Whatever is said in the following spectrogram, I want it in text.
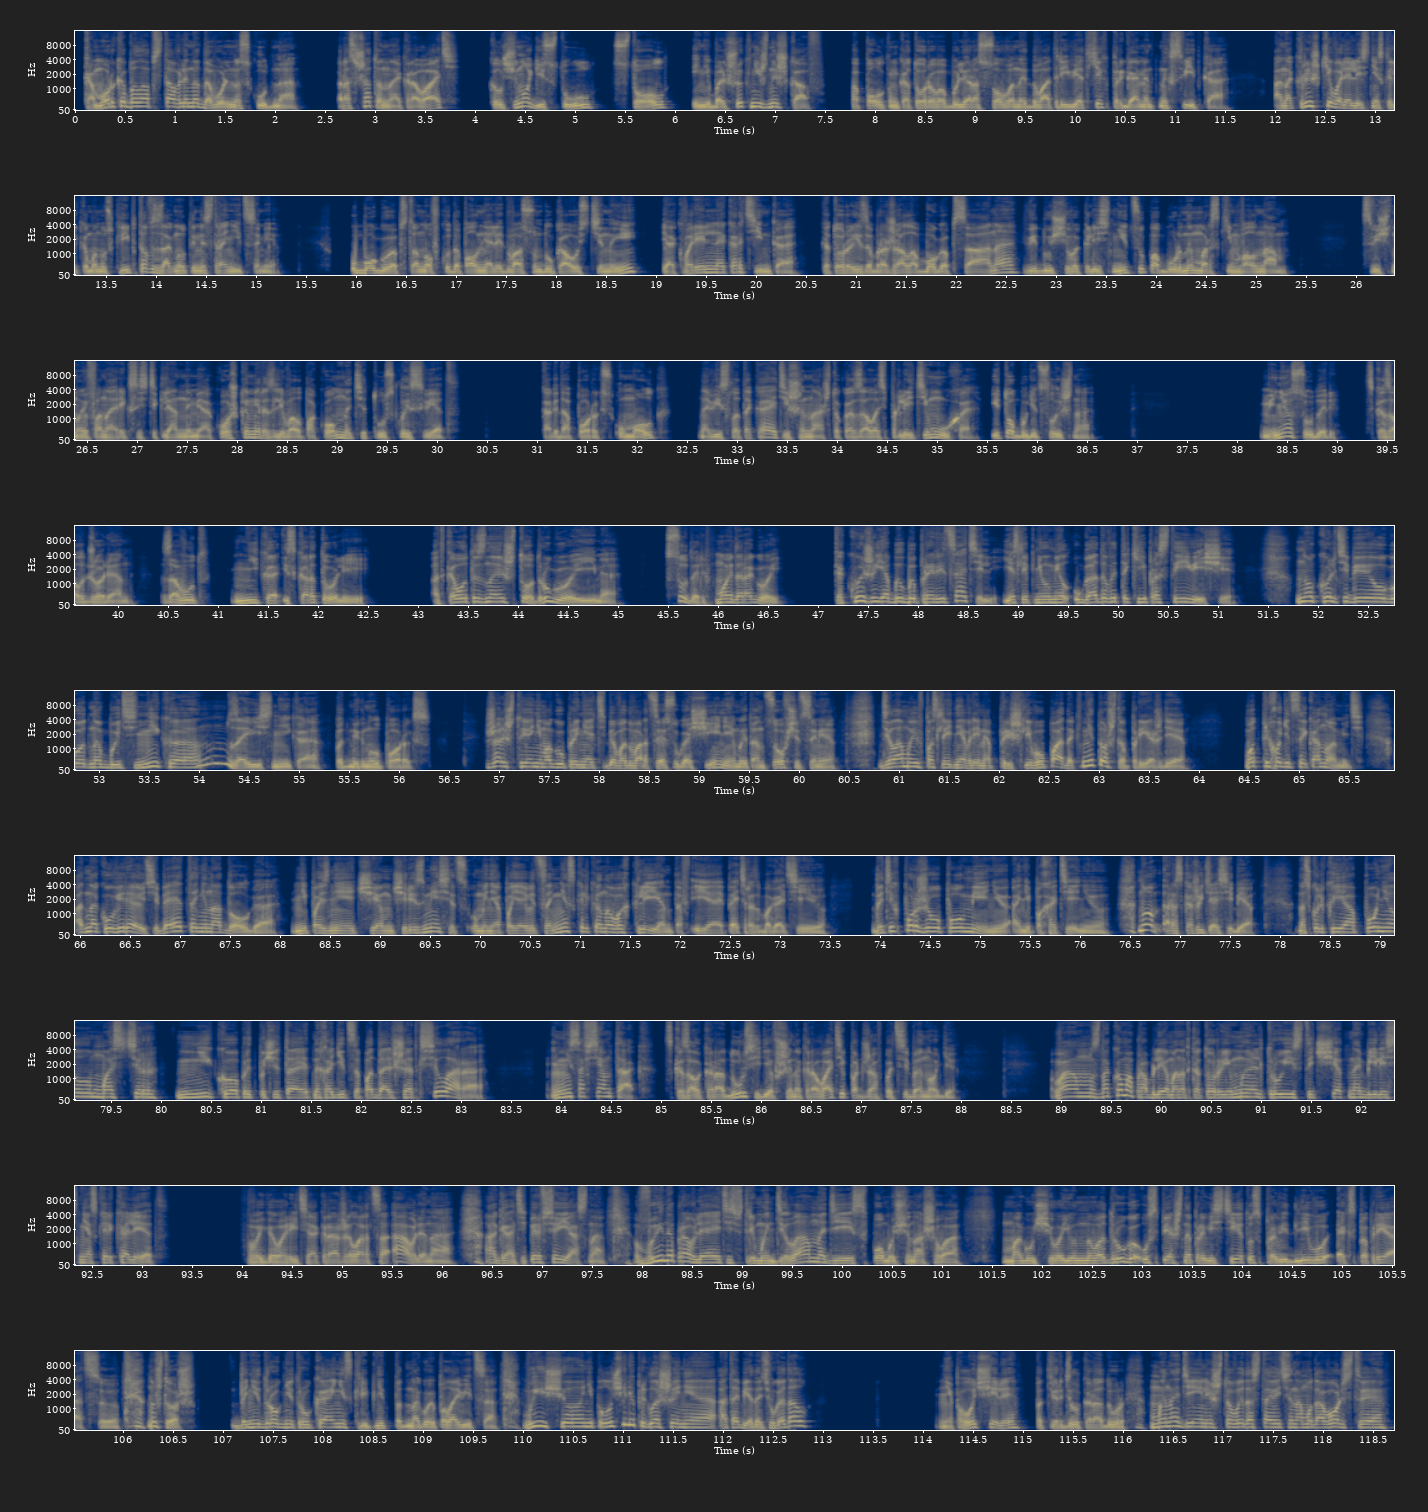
Коморка была обставлена довольно скудно. Расшатанная кровать, колченогий стул, стол и небольшой книжный шкаф, по полкам которого были рассованы два-три ветхих пергаментных свитка, а на крышке валялись несколько манускриптов с загнутыми страницами. Убогую обстановку дополняли два сундука у стены и акварельная картинка, которая изображала бога Псаана, ведущего колесницу по бурным морским волнам. Свечной фонарик со стеклянными окошками разливал по комнате тусклый свет. Когда Порекс умолк, нависла такая тишина, что казалось, пролети муха, и то будет слышно. «Меня, сударь», — сказал Джориан, — «зовут Ника из Картолии. От кого ты знаешь что, другое имя?» Сударь, мой дорогой, какой же я был бы прорицатель, если б не умел угадывать такие простые вещи? Но коль тебе угодно быть Ника, зовись Ника, подмигнул Порекс. Жаль, что я не могу принять тебя во дворце с угощением и танцовщицами. Дела мои в последнее время пришли в упадок, не то что прежде. Вот приходится экономить. Однако, уверяю тебя, это ненадолго. Не позднее, чем через месяц у меня появится несколько новых клиентов, и я опять разбогатею. До тех пор живу по умению, а не по хотению. Но расскажите о себе. Насколько я понял, мастер Нико предпочитает находиться подальше от Ксилара. «Не совсем так», — сказал Карадур, сидевший на кровати, поджав под себя ноги. «Вам знакома проблема, над которой мы, альтруисты, тщетно бились несколько лет? Вы говорите о краже ларца Авлина. Ага, теперь все ясно. Вы направляетесь в Тримандилам, надеясь с помощью нашего могучего юного друга успешно провести эту справедливую экспроприацию. Ну что ж, да не дрогнет рука и не скрипнет под ногой половица. Вы еще не получили приглашение отобедать, угадал? «Не получили», — подтвердил Карадур. «Мы надеялись, что вы доставите нам удовольствие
